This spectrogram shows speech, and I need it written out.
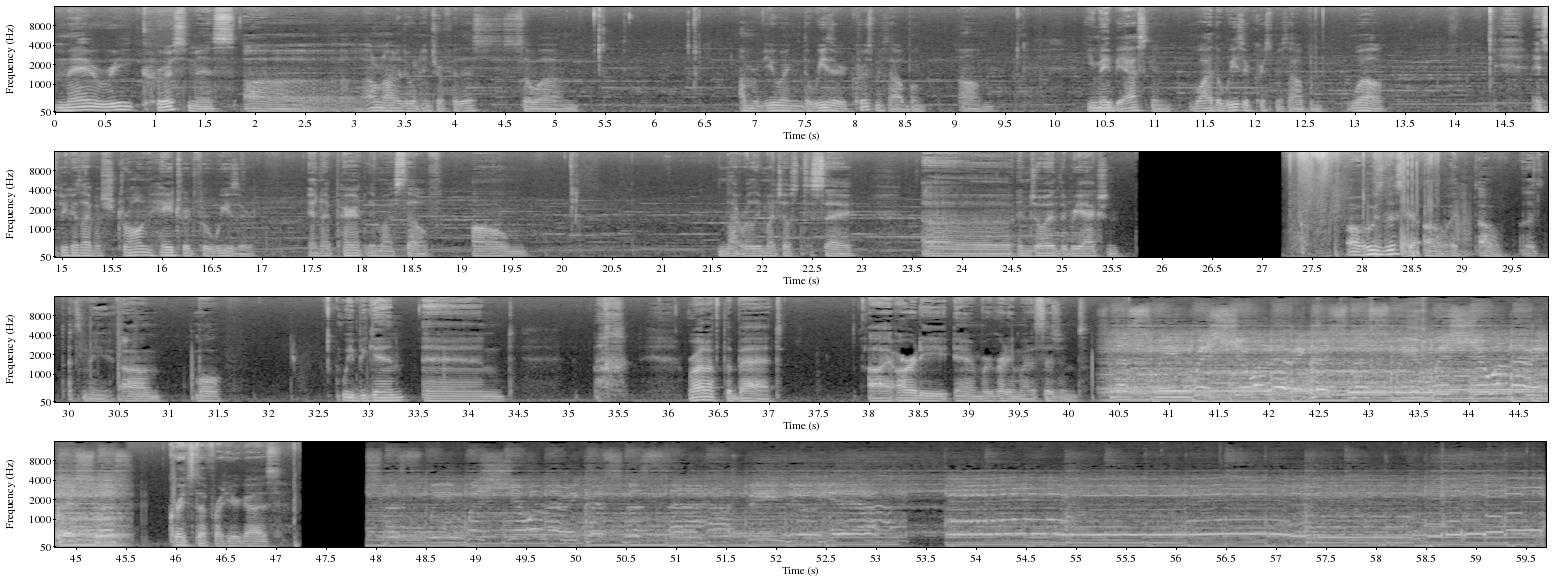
Merry Christmas. Uh, I don't know how to do an intro for this, so um, I'm reviewing the Weezer Christmas album. Um, you may be asking, why the Weezer Christmas album? Well, it's because I have a strong hatred for Weezer, and apparently myself. Um, not really much else to say. Uh, enjoy the reaction. Oh, who's this guy? Oh, it, oh, that's, that's me. Um, well, we begin, and right off the bat, I already am regretting my decisions. Great stuff right here, guys.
